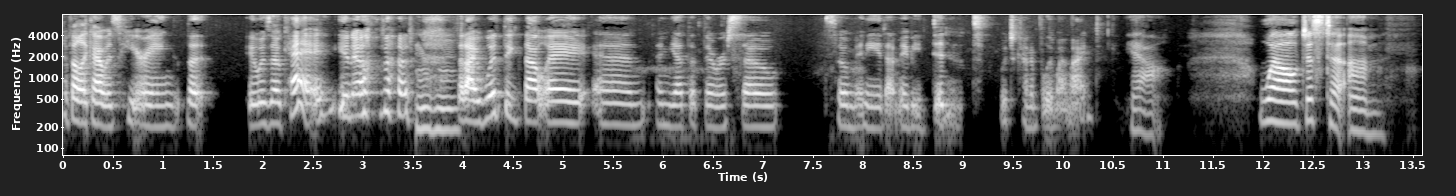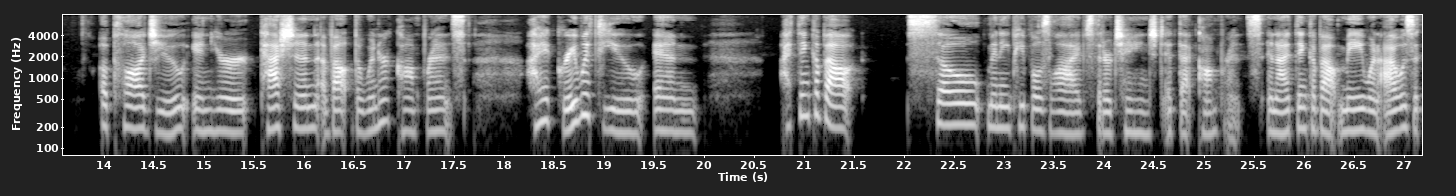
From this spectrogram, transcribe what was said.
I felt like I was hearing that it was okay, you know, that, mm-hmm. that I would think that way, and and yet that there were so so many that maybe didn't, which kind of blew my mind. Yeah. Well, just to um, applaud you in your passion about the winter conference, I agree with you. And I think about so many people's lives that are changed at that conference. And I think about me when I was a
